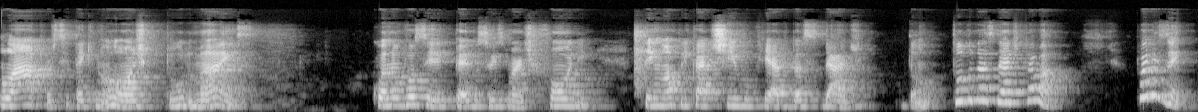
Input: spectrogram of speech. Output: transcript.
lá, por ser tecnológico tudo mais, quando você pega o seu smartphone, tem um aplicativo criado da cidade então, tudo da cidade está lá. Por exemplo,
